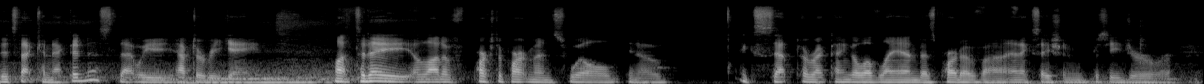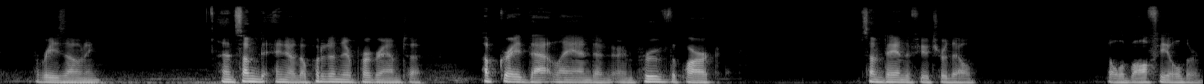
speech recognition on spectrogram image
it's that connectedness that we have to regain. Well, today, a lot of parks departments will, you know, accept a rectangle of land as part of uh, annexation procedure or rezoning, and some, you know, they'll put it in their program to upgrade that land and, improve the park. Someday in the future, they'll build a ball field or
